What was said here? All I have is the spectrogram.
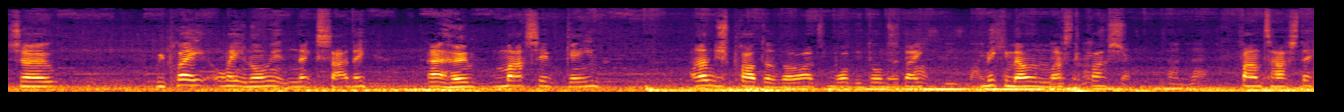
So we play Leyton Orient next Saturday at home. Massive game. I'm just proud of the lads what they've done today. Micky Mellon masterclass, fantastic.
